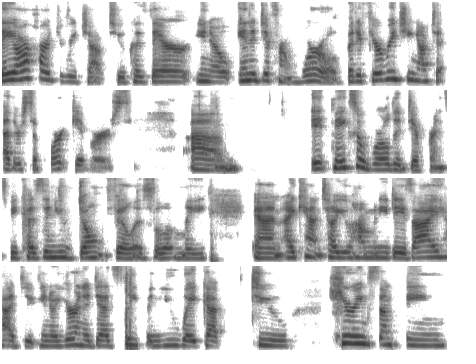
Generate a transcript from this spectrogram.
they are hard to reach out to because they're, you know, in a different world. But if you're reaching out to other support givers, um, it makes a world of difference because then you don't feel as lonely. And I can't tell you how many days I had to, you know, you're in a dead sleep and you wake up to hearing something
